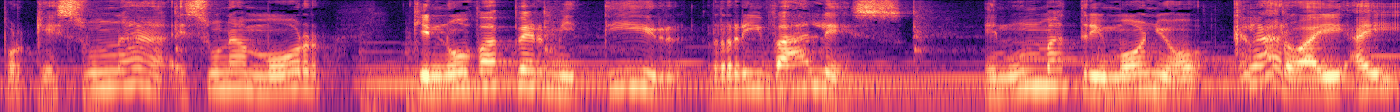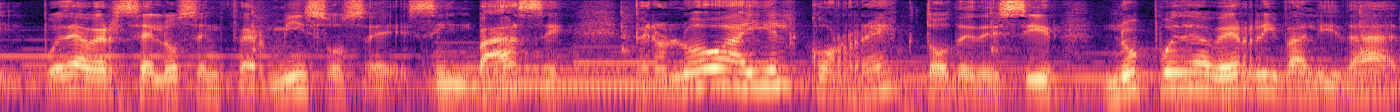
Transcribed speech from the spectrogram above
porque es, una, es un amor que no va a permitir rivales en un matrimonio, claro, hay, hay, puede haber celos enfermizos eh, sin base, pero luego hay el correcto de decir, no puede haber rivalidad,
